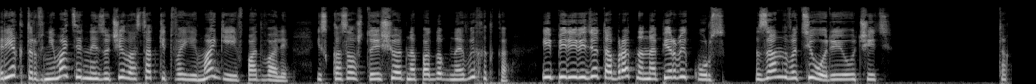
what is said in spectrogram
Ректор внимательно изучил остатки твоей магии в подвале и сказал, что еще одна подобная выходка и переведет обратно на первый курс, заново теорию учить. Так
